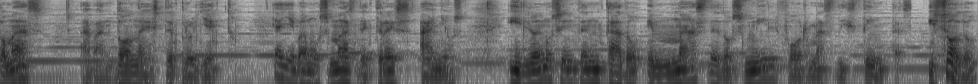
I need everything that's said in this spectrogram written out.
Tomás abandona este proyecto. Ya llevamos más de tres años y lo hemos intentado en más de dos mil formas distintas y solo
